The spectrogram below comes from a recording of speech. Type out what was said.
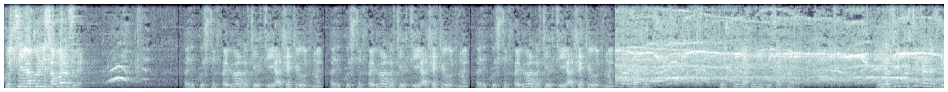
कुस्तीला कोणी समोरच नाही. अशी कुस्ती पैलवानाची होती अशाची होत नाही. अशी कुस्ती पैलवानाची होती अशाची होत नाही. अशी कुस्ती पैलवानाची होती अशाची होत नाही. कुस्ती दाखवली दिसत नाही कोणाची कुस्ती करायची.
